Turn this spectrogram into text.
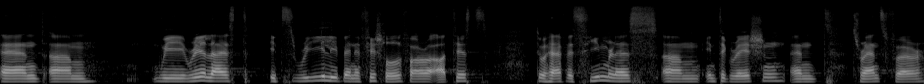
And um, we realized it's really beneficial for our artists to have a seamless um, integration and transfer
